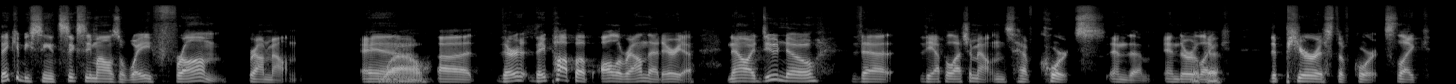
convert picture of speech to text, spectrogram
they could be seen 60 miles away from brown mountain and Wow. uh they're they pop up all around that area now i do know that the appalachian mountains have quartz in them and they're Okay. like the purest of quartz like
